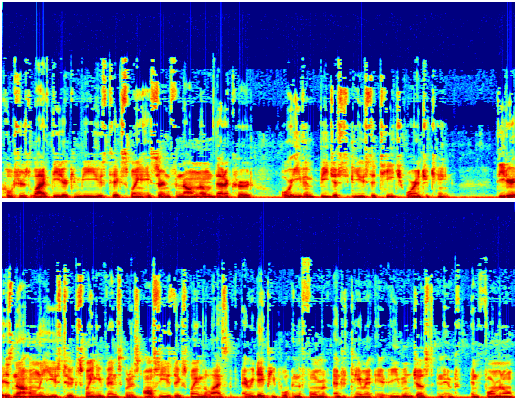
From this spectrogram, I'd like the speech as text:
cultures, live theater can be used to explain a certain phenomenon that occurred or even be just used to teach or entertain. Theater is not only used to explain events, but is also used to explain the lives of everyday people in the form of entertainment or even just an informational,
